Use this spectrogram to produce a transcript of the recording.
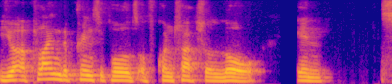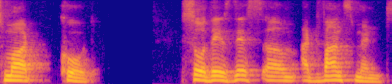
you're applying the principles of contractual law in smart code. So there's this um, advancement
